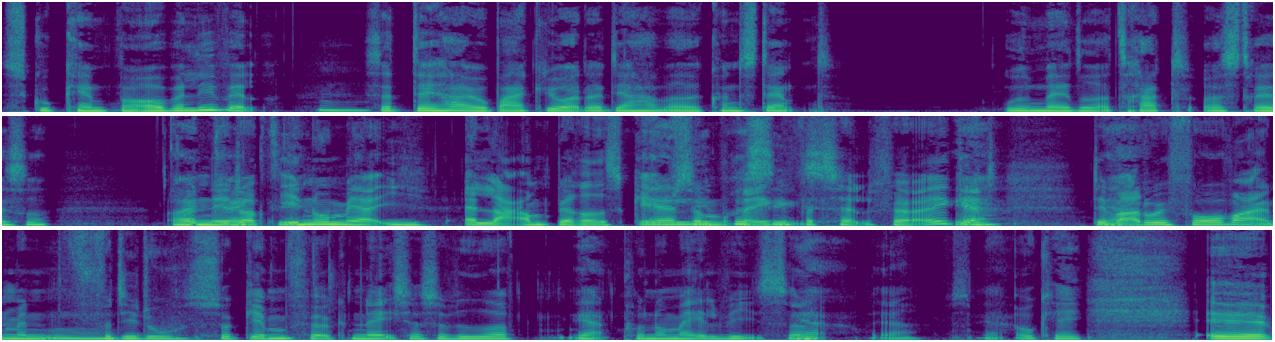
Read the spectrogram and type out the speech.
skulle kæmpe mig op alligevel. Mm. Så det har jo bare gjort, at jeg har været konstant udmattet og træt og stresset. Og, og netop rigtig... endnu mere i alarmberedskab, ja, som. Rikke fortalte før, ikke? Ja. At det ja. var du i forvejen, men mm. fordi du så gennemfører gymnasiet og så videre ja. på normal vis, så ja. ja. Okay. Øh,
